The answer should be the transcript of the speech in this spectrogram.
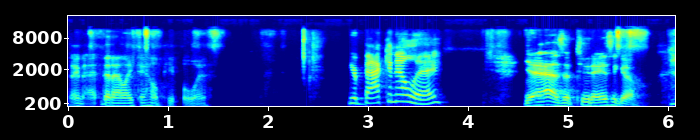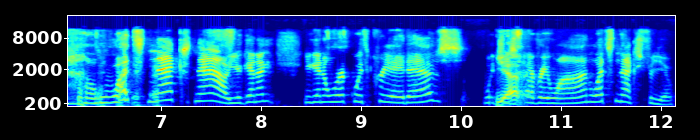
that I, like to help people with. You're back in LA. Yeah, as of two days ago. What's next now? You're gonna you're gonna work with creatives, which yeah. is everyone. What's next for you?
